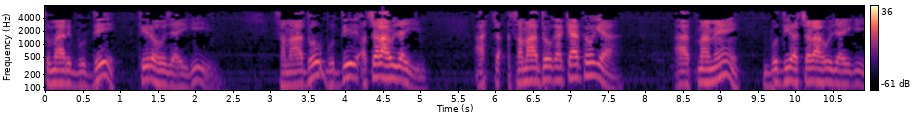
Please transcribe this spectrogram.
तुम्हारी बुद्धि स्थिर हो जाएगी। समाधो बुद्धि अचला हो जाएगी। समाधो का क्या तो हो गया? आत्मा में बुद्धि अचला हो जाएगी।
